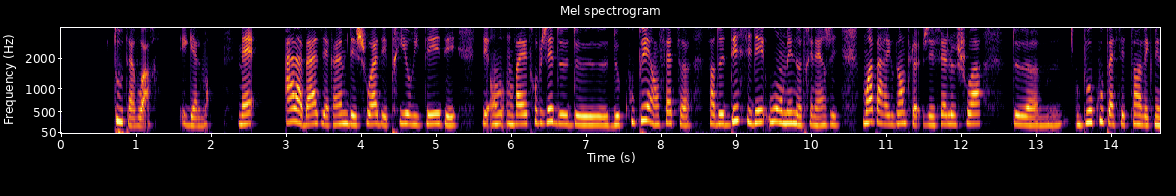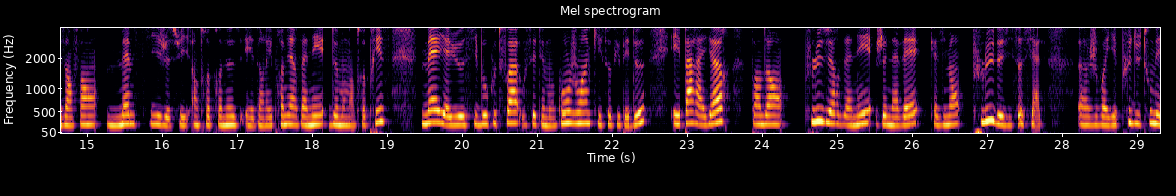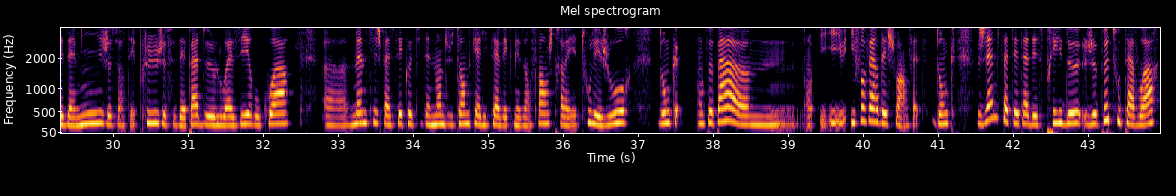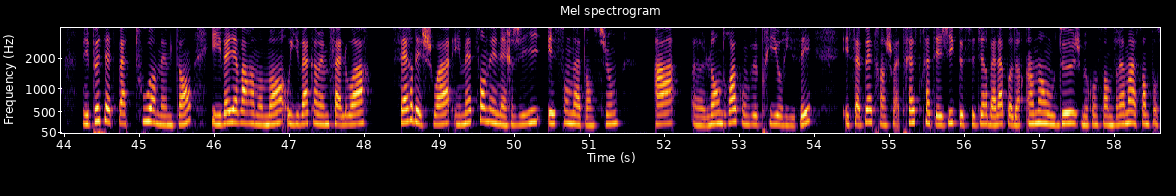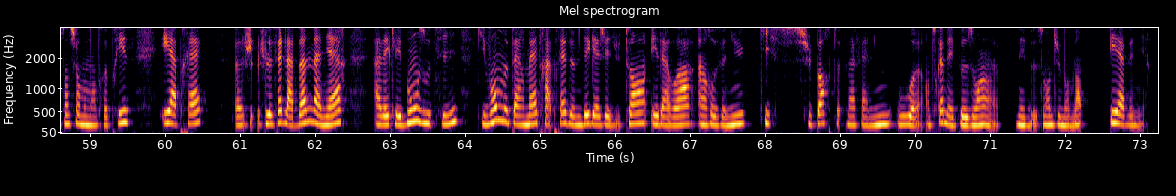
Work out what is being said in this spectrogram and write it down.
tout avoir également. Mais à la base, il y a quand même des choix, des priorités, des, on, va être obligé de, de, de, couper en fait, euh, enfin de décider où on met notre énergie. Moi, par exemple, j'ai fait le choix de euh, beaucoup passer de temps avec mes enfants, même si je suis entrepreneuse et dans les premières années de mon entreprise. Mais il y a eu aussi beaucoup de fois où c'était mon conjoint qui s'occupait d'eux. Et par ailleurs, pendant plusieurs années, je n'avais quasiment plus de vie sociale. Euh, je voyais plus du tout mes amis, je sortais plus, je faisais pas de loisirs ou quoi. Euh, même si je passais quotidiennement du temps de qualité avec mes enfants, je travaillais tous les jours. Donc on peut pas, euh, il, faut faire des choix en fait. Donc j'aime cet état d'esprit de je peux tout avoir, mais peut-être pas tout en même temps. Et il va y avoir un moment où il va quand même falloir faire des choix et mettre son énergie et son attention à euh, l'endroit qu'on veut prioriser. Et ça peut être un choix très stratégique de se dire, bah là, pendant un an ou deux, je me concentre vraiment à 100% sur mon entreprise. Et après, euh, je, le fais de la bonne manière, avec les bons outils qui vont me permettre après de me dégager du temps et d'avoir un revenu qui supporte ma famille ou euh, en tout cas mes besoins, mes besoins du moment et à venir.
